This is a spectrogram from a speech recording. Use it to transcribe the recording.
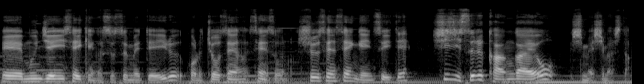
えー、ムン・ジェイン政権が進めているこの朝鮮戦争の終戦宣言について支持する考えを示しました。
